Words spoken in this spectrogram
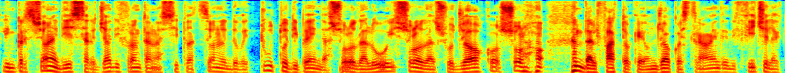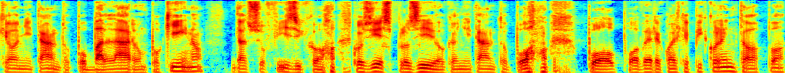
L'impressione di essere già di fronte a una situazione dove tutto dipenda solo da lui, solo dal suo gioco, solo dal fatto che è un gioco estremamente difficile che ogni tanto può ballare un pochino, dal suo fisico così esplosivo che ogni tanto può, può, può avere qualche piccolo intoppo,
